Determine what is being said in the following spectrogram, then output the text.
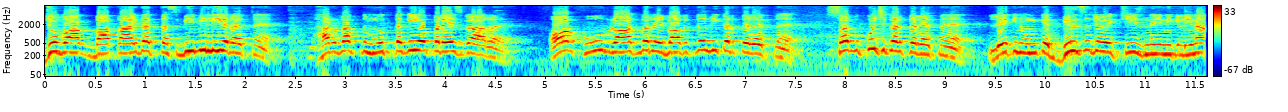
जो बा, बाकायदा तस्बी भी लिए रहते हैं। हर वक्त मुतकी और परहेजगार हैं। और खूब रात भर इबादतें भी करते रहते हैं, सब कुछ करते रहते हैं, लेकिन उनके दिल से जो एक चीज़ नहीं निकली ना,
